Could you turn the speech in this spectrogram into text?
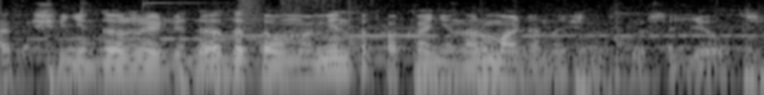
Так, еще не дожили, да, до того момента, пока они нормально начнут это все делать.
